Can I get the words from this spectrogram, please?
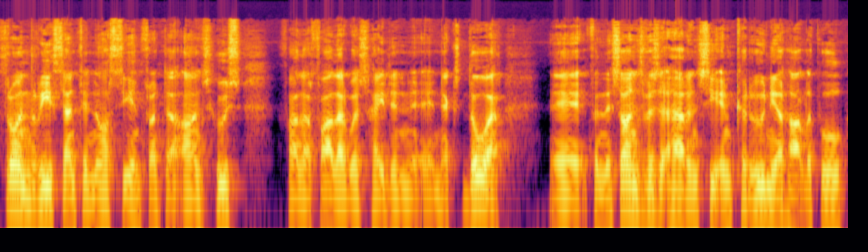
throwing wreaths into North Sea in front of Anne's house, for their father was hiding next door. Uh, when the sons visit her in Seaton Carew near Hartlepool,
